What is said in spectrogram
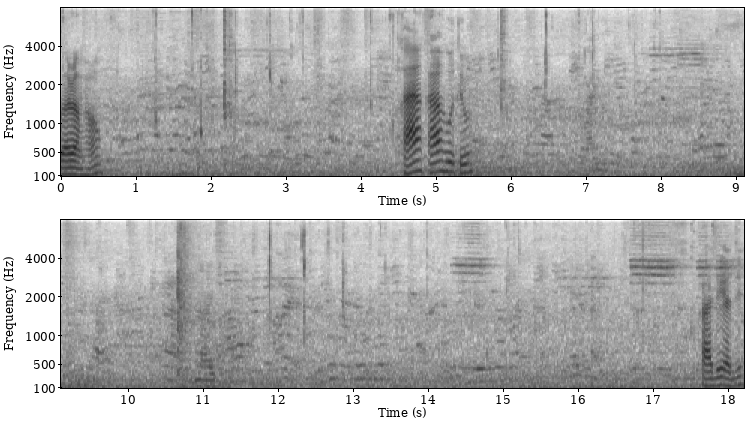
ગરમ હો. ખા ખા હું થયું? હાજી.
